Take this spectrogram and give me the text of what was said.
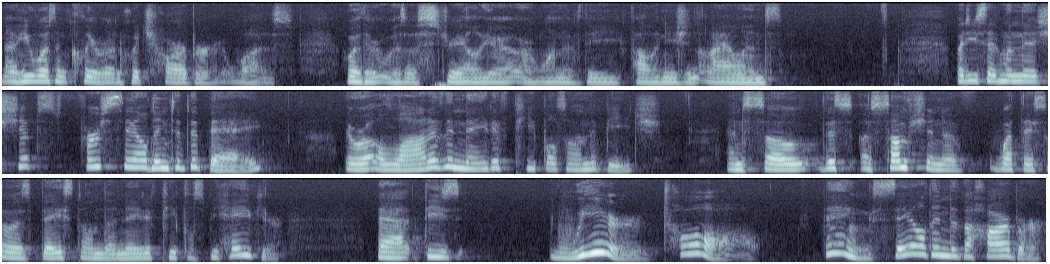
now he wasn't clear on which harbor it was, whether it was Australia or one of the Polynesian islands. But he said when the ships first sailed into the bay, there were a lot of the native peoples on the beach, and so this assumption of what they saw is based on the native people's behavior, that these weird, tall things sailed into the harbor,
